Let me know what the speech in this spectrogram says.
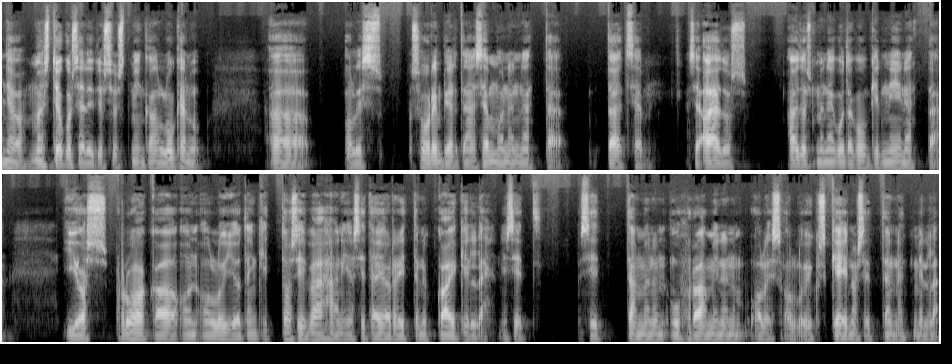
Joo, mielestäni joku selitys just, minkä on lukenut, äh, olisi suurin piirtein semmoinen, että, tai että se, se ajatus, ajatus menee kutakuinkin niin, että jos ruokaa on ollut jotenkin tosi vähän ja sitä ei ole riittänyt kaikille, niin sitten sit tämmöinen uhraaminen olisi ollut yksi keino sitten, että millä,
